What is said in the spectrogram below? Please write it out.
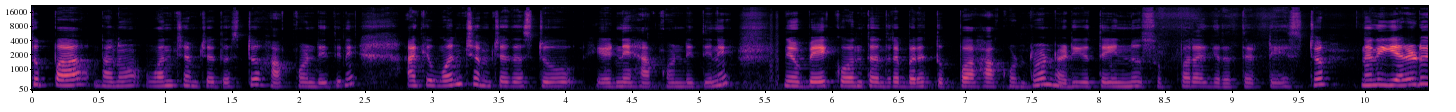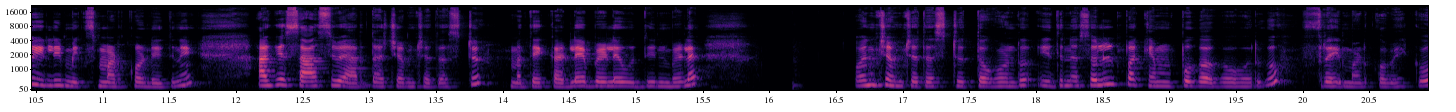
ತುಪ್ಪ ನಾನು ಒಂದು ಚಮಚದಷ್ಟು ಹಾಕ್ಕೊಂಡಿದ್ದೀನಿ. ಹಾಗೆ ಒಂದು ಚಮಚದಷ್ಟು ಎಣ್ಣೆ ಹಾಕ್ಕೊಂಡಿದ್ದೀನಿ. ನೀವು ಬೇಕು ಅಂತಂದರೆ ಬರೀ ತುಪ್ಪ ಹಾಕ್ಕೊಂಡ್ರು ನಡೆಯುತ್ತೆ, ಇನ್ನೂ ಸೂಪರಾಗಿರುತ್ತೆ ಟೇಸ್ಟು. ನಾನು ಎರಡು ಇಲ್ಲಿ ಮಿಕ್ಸ್ ಮಾಡ್ಕೊಂಡಿದ್ದೀನಿ. ಹಾಗೆ ಸಾಸಿವೆ ಅರ್ಧ ಚಮಚದಷ್ಟು, ಮತ್ತು ಕಡಲೆಬೇಳೆ, ಉದ್ದಿನಬೇಳೆ ಒಂದು ಚಮಚದಷ್ಟು ತೊಗೊಂಡು ಇದನ್ನು ಸ್ವಲ್ಪ ಕೆಂಪುಗಾಗೋವರೆಗೂ ಫ್ರೈ ಮಾಡ್ಕೋಬೇಕು.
